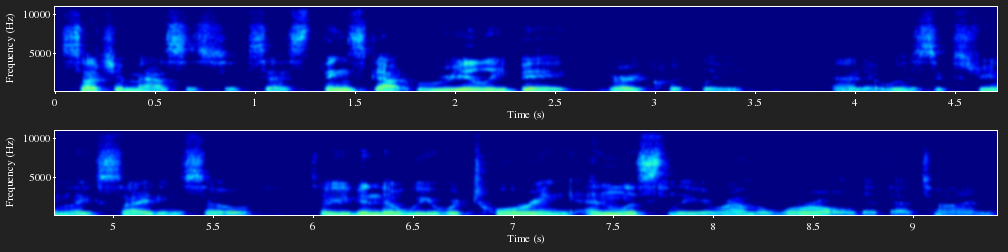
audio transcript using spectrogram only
such a massive success. Things got really big very quickly, and it was extremely exciting. So, so even though we were touring endlessly around the world at that time,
